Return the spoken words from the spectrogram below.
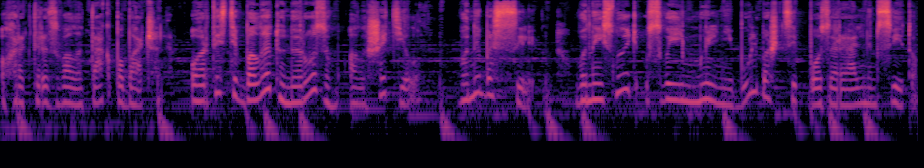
охарактеризувала так побачене. У артистів балету не розум, а лише тіло. Вони безсилі. Вони існують у своїй мильній бульбашці поза реальним світом.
